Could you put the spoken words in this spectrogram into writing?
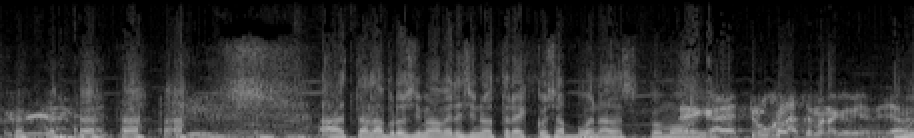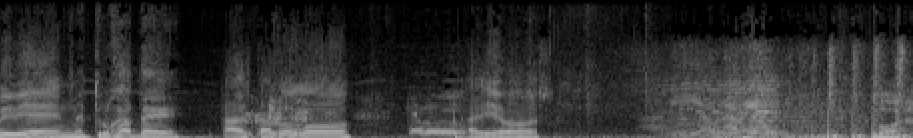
Hasta la próxima, a ver si nos traes cosas buenas como. Venga, estruja la semana que viene. Ya Muy ves. bien, Estrújate. hasta luego. Hasta luego. Adiós. Bueno,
